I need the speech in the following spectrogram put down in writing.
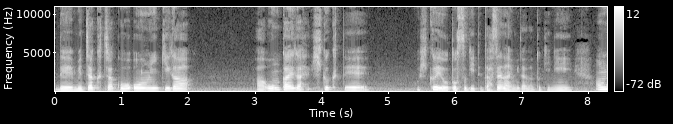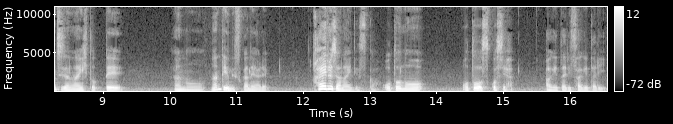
でめちゃくちゃこう音域があ音階が低くて低い音すぎて出せないみたいな時に音痴じゃない人ってあの何て言うんですかねあれ。変えるじゃないですか。音の音を少し上げたり下げたり。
